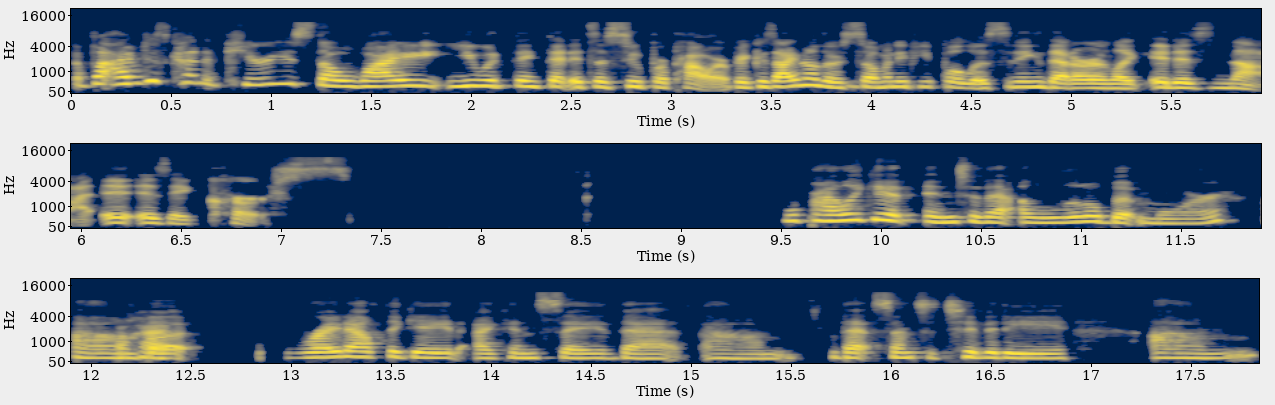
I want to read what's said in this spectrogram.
but I'm just kind of curious though why you would think that it's a superpower because I know there's so many people listening that are like it is not. It is a curse. We'll probably get into that a little bit more. Um, okay. but right out the gate I can say that um, that sensitivity um,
